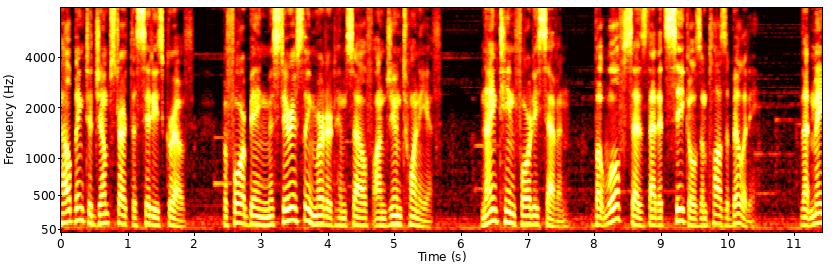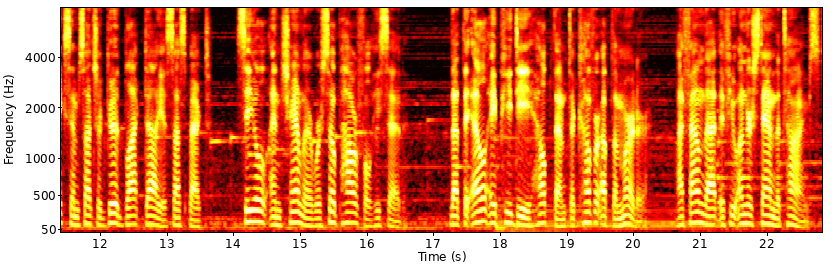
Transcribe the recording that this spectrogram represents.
helping to jumpstart the city's growth before being mysteriously murdered himself on June 20th, 1947. But Wolfe says that it's Siegel's implausibility that makes him such a good Black Dahlia suspect Siegel and Chandler were so powerful, he said, that the LAPD helped them to cover up the murder. I found that if you understand the times,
